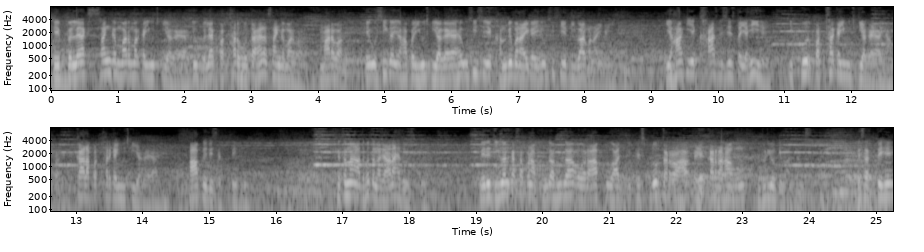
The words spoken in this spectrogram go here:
ये ब्लैक संगमरमर का यूज़ किया गया है। जो ब्लैक पत्थर होता है ना संगमरमर मार्बल ये उसी का यहाँ पर यूज़ किया गया है। उसी से एक खंभे बनाए गए हैं, उसी से ये दीवार बनाई गई है। यहाँ की एक खास विशेषता यही है कि पूर्ण पत्थर का यूज़ किया गया है यहाँ पर, काला पत्थर का यूज़ किया गया है। आप ये देख सकते हैं। कितना अद्भुत नज़ारा है दोस्तों। मेरे जीवन का सपना पूरा हुआ और आपको आज एक्सप्लोर कर रहा कर रहा हूँ वीडियो के माध्यम से। देख सकते हैं।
